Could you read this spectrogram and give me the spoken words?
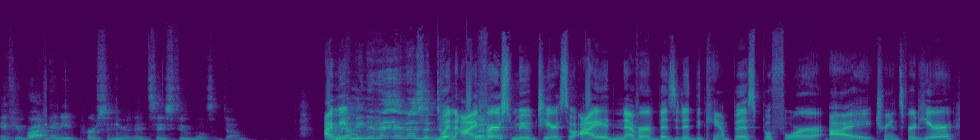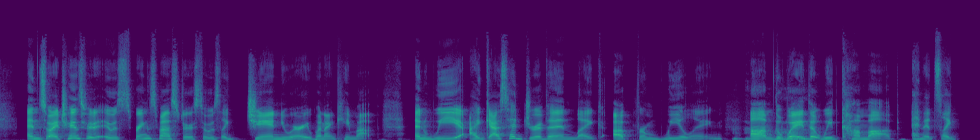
if you brought any person here, they'd say Steubenville's a dump. I mean, I mean, it, it is a dump. when I but it- first moved here, so I had never visited the campus before I transferred here. And so I transferred, it was spring semester. So it was like January when I came up. And we, I guess, had driven like up from Wheeling, um, the way that we'd come up. And it's like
